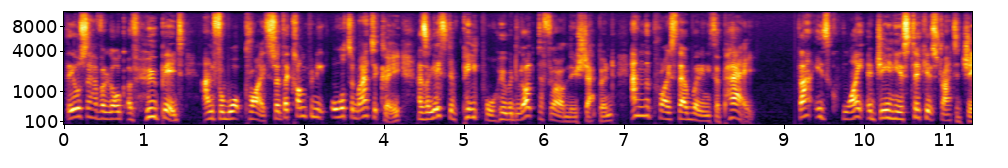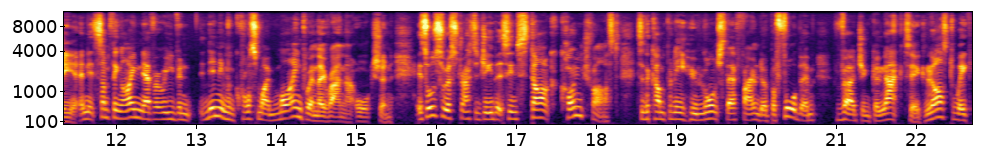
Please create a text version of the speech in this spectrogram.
They also have a log of who bid and for what price, so the company automatically has a list of people who would like to fly on New Shepard and the price they're willing to pay. That is quite a genius ticket strategy, and it's something I never even, didn't even cross my mind when they ran that auction. It's also a strategy that's in stark contrast to the company who launched their founder before them, Virgin Galactic. Last week,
